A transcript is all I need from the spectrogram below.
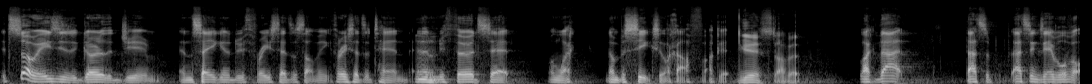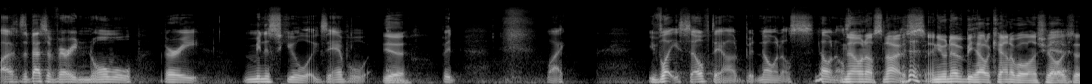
it's so easy to go to the gym and say you're going to do three sets of something, three sets of 10, and Mm. then your third set, on like number six, you're like, ah, fuck it. Yeah, stop it. Like that. That's a that's an example of like, that's a very normal, very minuscule example. Yeah. But like, you've let yourself down, but no one else, no one else. No one else knows, and you'll never be held accountable unless you Yeah.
